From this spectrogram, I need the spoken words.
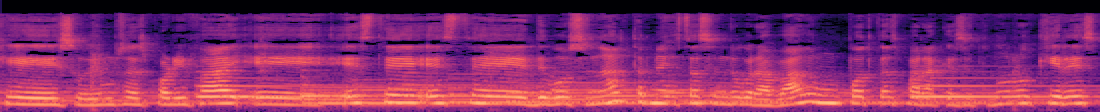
que subimos a Spotify. Eh, este, este devocional también está siendo grabado, un podcast para que si tú no lo quieres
